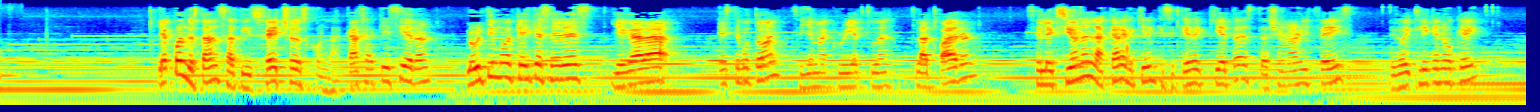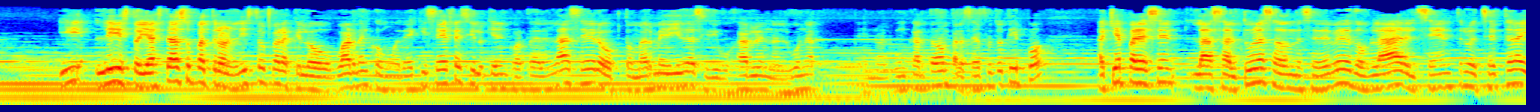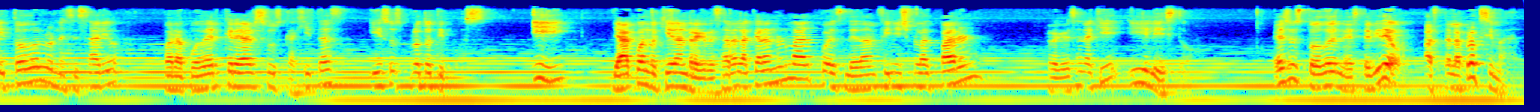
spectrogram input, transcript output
Ya cuando están satisfechos con la caja que hicieron, lo último que hay que hacer es llegar a este botón, se llama Create Flat Pattern, seleccionan la cara que quieren que se quede quieta, Stationary Face, le doy clic en OK. Y listo, ya está su patrón, listo para que lo guarden como de XF si lo quieren cortar en láser o tomar medidas y dibujarlo en, alguna, en algún cartón para hacer el prototipo. Aquí aparecen las alturas a donde se debe doblar, el centro, etcétera, y todo lo necesario para poder crear sus cajitas y sus prototipos. Y ya cuando quieran regresar a la cara normal, pues le dan Finish Flat Pattern, regresen aquí y listo. Eso es todo en este video. Hasta la próxima.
